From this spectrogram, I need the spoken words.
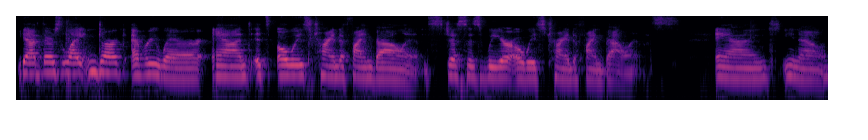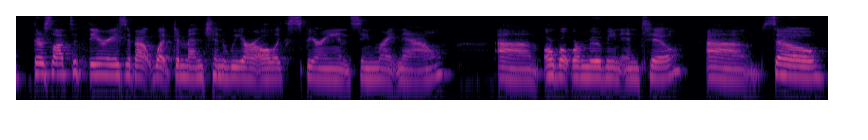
Yeah there's light and dark everywhere and it's always trying to find balance just as we are always trying to find balance. And you know there's lots of theories about what dimension we are all experiencing right now um, or what we're moving into. Um, so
